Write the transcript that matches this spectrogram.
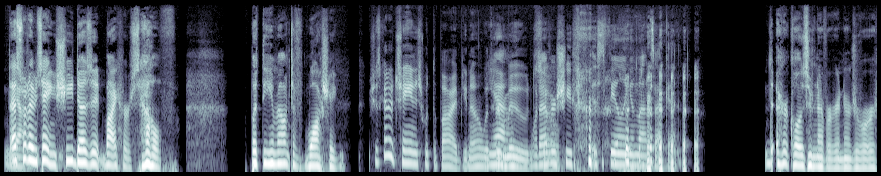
That's what I'm saying. She does it by herself, but the amount of washing. She's got to change with the vibe, you know, with Yeah, her mood. Whatever so- she f- is feeling in that second. Th- Her clothes are never in her drawer.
